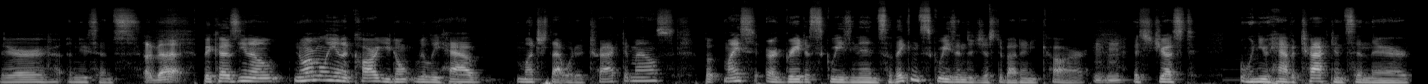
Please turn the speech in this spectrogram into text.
they're a nuisance. I bet. because you know normally in a car you don't really have much that would attract a mouse but mice are great at squeezing in so they can squeeze into just about any car Mm-hmm. it's just when you have attractants in there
